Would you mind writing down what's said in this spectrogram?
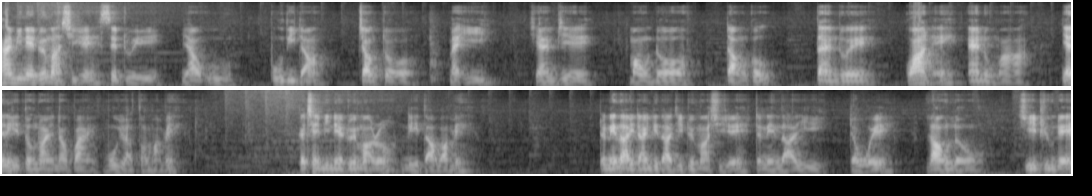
ခိုင်ပြည်နယ်အတွင်းမှာရှိတဲ့စစ်တွေမြောက်ဦးဘူးတီတောင်ကြောက်တော်မအီရန်ပြေမောင်တော်တောင်ကုတ်တန်တွဲကွာနဲ့အန်းတို့မှာညနေ3နာရီနောက်ပိုင်းမိုးရွာသွန်းပါမယ်။ကချင်ပြည်နယ်အတွင်းမှာတော့နေတာပါမယ်။တနင်္သာရီတိုင်းဒေသကြီးအတွင်းမှာရှိတဲ့တနင်္သာရီတဝဲလောင်းလုံရေဖြူနဲ့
